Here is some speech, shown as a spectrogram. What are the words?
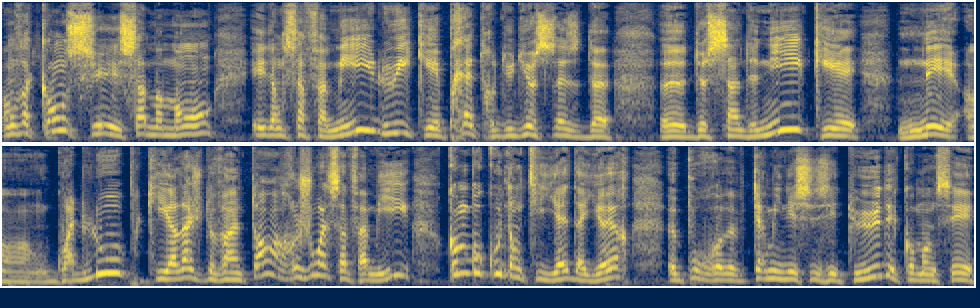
en vacances chez sa maman et dans sa famille. Lui qui est prêtre du diocèse de, euh, de Saint-Denis, qui est né en Guadeloupe, qui à l'âge de 20 ans a rejoint sa famille, comme beaucoup d'Antillais d'ailleurs, euh, pour euh, terminer ses études et commencer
